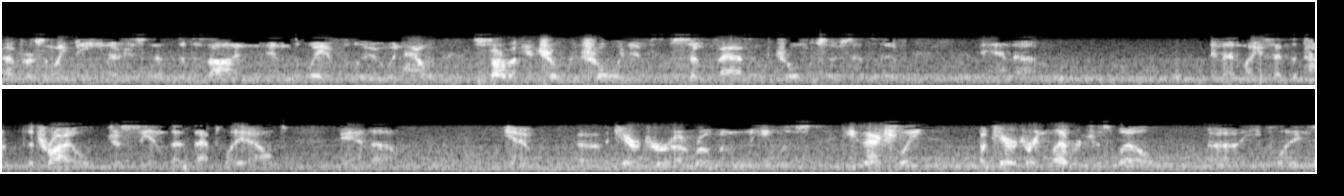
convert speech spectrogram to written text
uh, person like me, you know, just the, the design and the way it flew and how Starbuck had trouble controlling it so fast and the controls were so sensitive. And um, and then, like I said, the t- the trial, just seeing that that play out, and um, you know, uh, the character uh, Roman, he was he's actually a character in Leverage as well. Uh, he plays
